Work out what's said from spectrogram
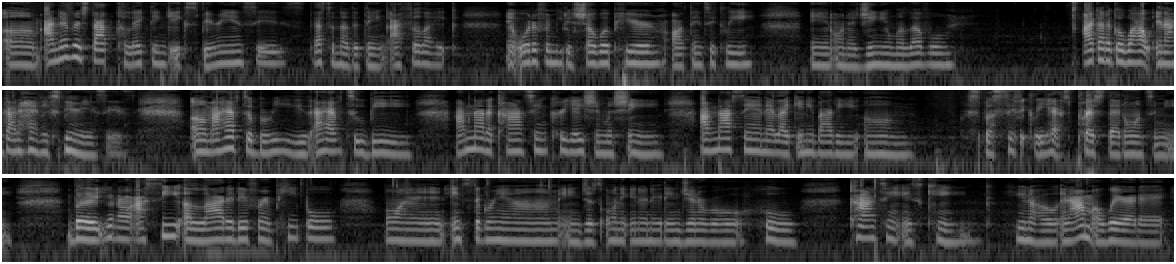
um, I never stopped collecting experiences. That's another thing. I feel like in order for me to show up here authentically and on a genuine level, I gotta go out and I gotta have experiences. Um, I have to breathe. I have to be. I'm not a content creation machine. I'm not saying that like anybody um specifically has pressed that onto me, but you know I see a lot of different people on Instagram and just on the internet in general who content is king. You know, and I'm aware of that,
